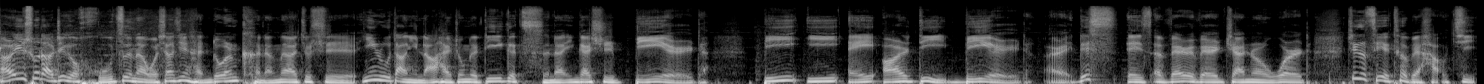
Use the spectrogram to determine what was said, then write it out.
而一说到这个胡子呢，我相信很多人可能呢，就是映入到你脑海中的第一个词呢，应该是 beard。B E A R D beard. Alright, this is a very very general word. 这个词也特别好记，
